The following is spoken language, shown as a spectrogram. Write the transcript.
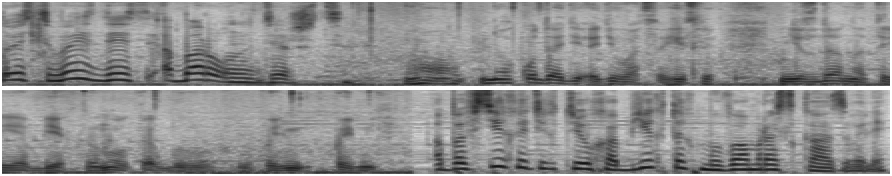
То есть вы здесь оборону держите? Ну, а- ну а куда де- одеваться, если не сдано три объекта? Ну, как бы вы пойм- поймите. Обо всех этих трех объектах мы вам рассказывали.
